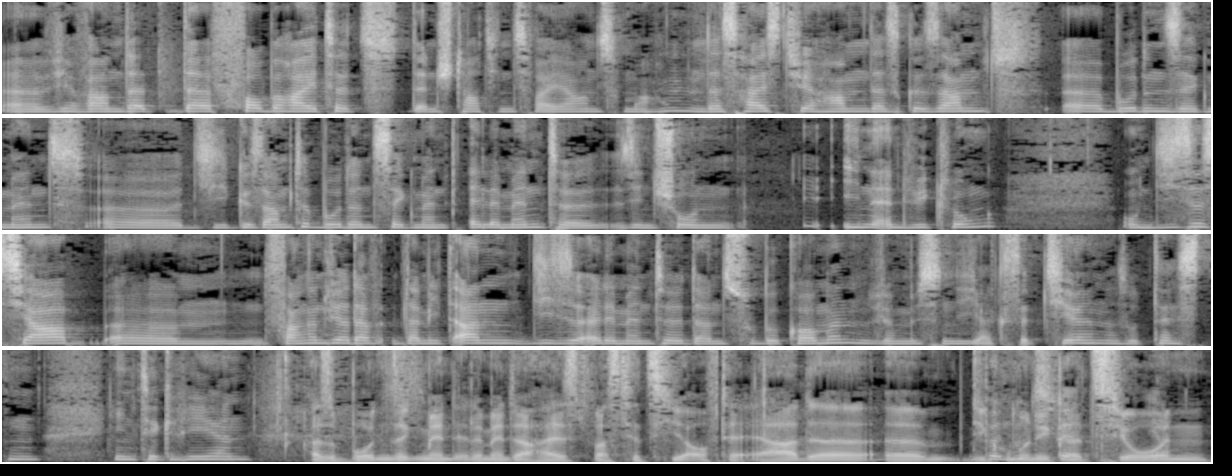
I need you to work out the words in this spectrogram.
äh, wir waren da, da vorbereitet, den Start in zwei Jahren zu machen. Das heißt, wir haben das Gesamtbodensegment, äh, die gesamte Bodensegment-Elemente sind schon in Entwicklung. Und dieses Jahr ähm, fangen wir da, damit an, diese Elemente dann zu bekommen. Wir müssen die akzeptieren, also testen, integrieren. Also Bodensegmentelemente heißt, was jetzt hier auf der Erde ähm, die Kommunikation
